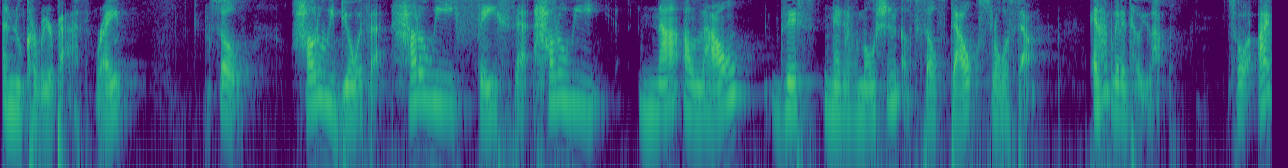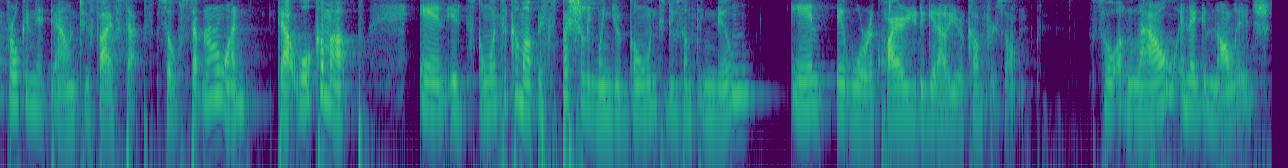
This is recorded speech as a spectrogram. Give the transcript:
a new career path, right? So, how do we deal with that? How do we face that? How do we not allow this negative emotion of self doubt slow us down? And I'm going to tell you how. So I've broken it down to five steps. So, step number one, doubt will come up, and it's going to come up, especially when you're going to do something new, and it will require you to get out of your comfort zone. So, allow and acknowledge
